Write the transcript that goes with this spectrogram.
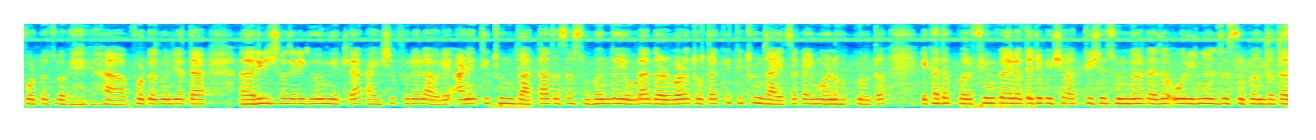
फोटोज वगैरे फोटोज म्हणजे आता रील्स वगैरे घेऊन घेतल्या. काहीशी फुलं लावले. आणि तिथून जाता तसा सुगंध एवढा दळवळत होता की तिथून जायचं काही मन होत नव्हतं. एखादा परफ्यूम काही लावतं त्याच्यापेक्षा अतिशय सुंदर त्याचा ओरिजिनल जो सुगंध होता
